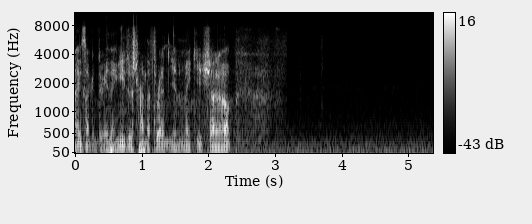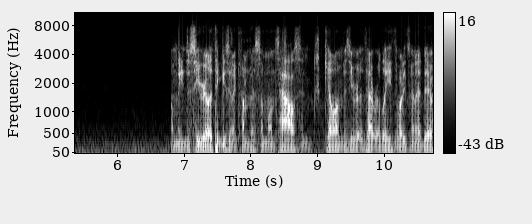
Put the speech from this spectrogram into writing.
He's not gonna do anything. He's just trying to threaten you to make you shut up. I mean, does he really think he's gonna come to someone's house and kill him? Is he? Is that really what he's gonna do?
